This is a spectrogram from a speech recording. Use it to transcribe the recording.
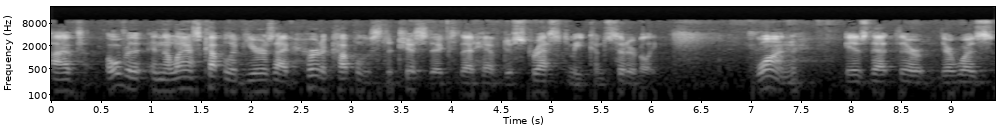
I've over in the last couple of years, I've heard a couple of statistics that have distressed me considerably. One is that there there was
